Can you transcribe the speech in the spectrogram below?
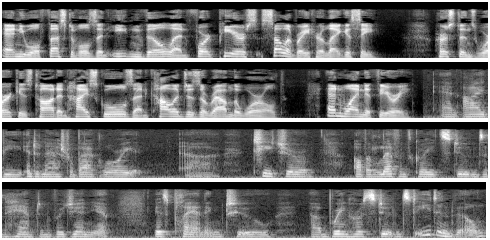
Annual festivals in Eatonville and Fort Pierce celebrate her legacy. Hurston's work is taught in high schools and colleges around the world. NY Nathiri. An IB International Baccalaureate uh, teacher of 11th grade students in Hampton, Virginia, is planning to uh, bring her students to Eatonville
